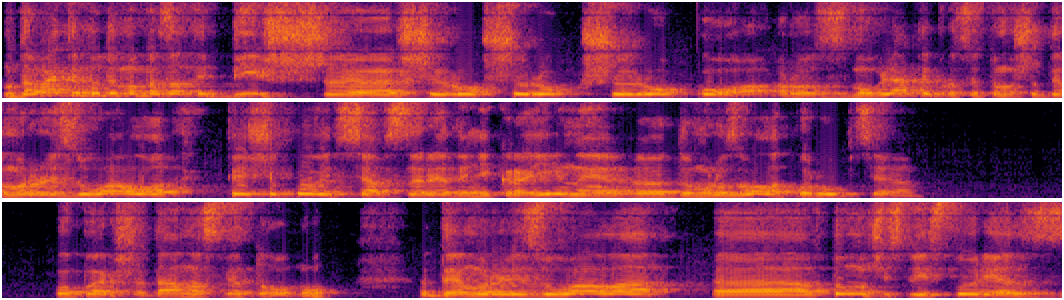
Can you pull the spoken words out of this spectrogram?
Ну, давайте будемо казати більш е, широко, широко, розмовляти про це, тому що деморалізувало те, що коїться всередині країни, е, деморалізувала корупція. По-перше, да, на святому. Деморалізувала е, в тому числі історія з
